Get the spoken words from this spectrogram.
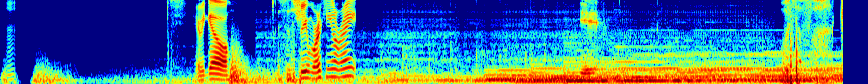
Hmm. Here we go. Is the stream working alright? Yeah. What the fuck?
